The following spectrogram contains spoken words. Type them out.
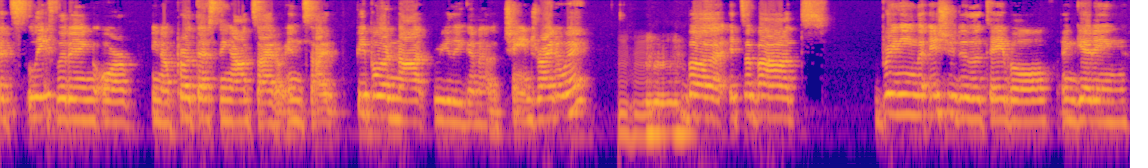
it's leafleting or you know protesting outside or inside, people are not really going to change right away. Mm-hmm. But it's about bringing the issue to the table and getting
